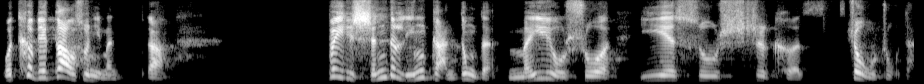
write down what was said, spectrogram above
我特别告诉你们啊，被神的灵感动的，没有说耶稣是可咒诅的。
